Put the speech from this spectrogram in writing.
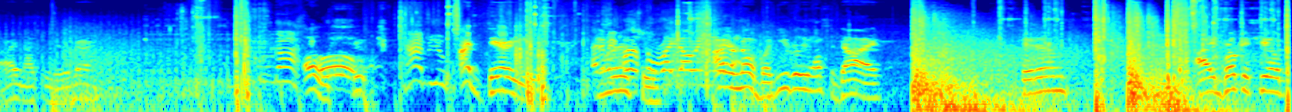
Alright, not through the guy. Oh, Oh. shoot. Have you? I dare you. Enemy Where is personal he? radar in the I don't know, but he really wants to die. Hit him. I broke his shield.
